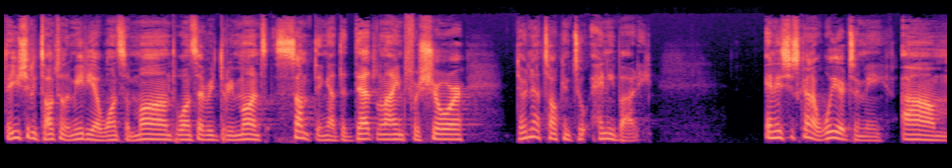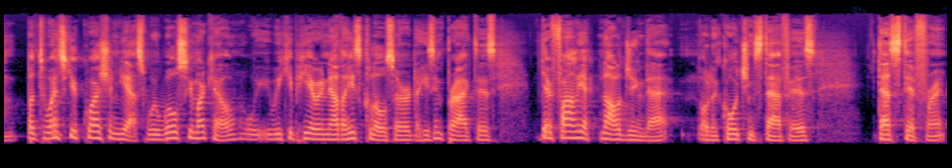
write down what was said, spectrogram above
They usually talk to the media once a month, once every three months, something at the deadline for sure. They're not talking to anybody and it's just kind of weird to me. Um, but to answer your question, yes, we will see Markelle. We, we keep hearing now that he's closer, that he's in practice. They're finally acknowledging that, or the coaching staff is. That's different.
